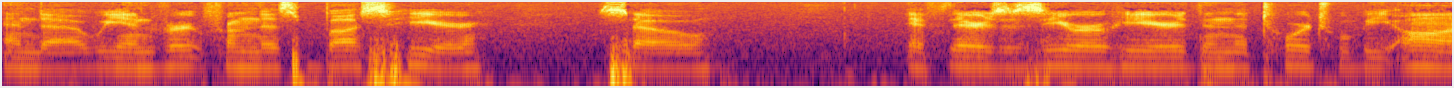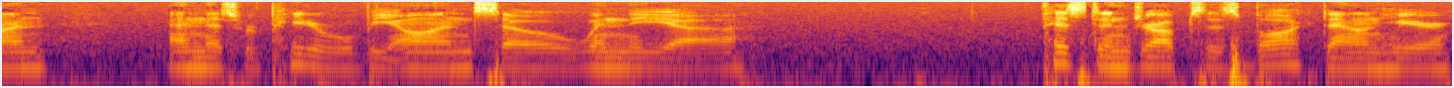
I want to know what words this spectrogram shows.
and uh, we invert from this bus here so if there's a zero here then the torch will be on and this repeater will be on so when the uh, piston drops this block down here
